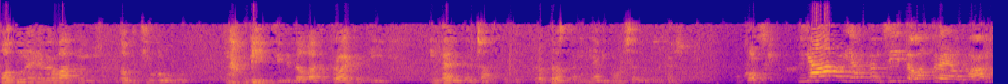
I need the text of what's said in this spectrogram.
potpuno je neverovatno dobiti ulogu na audiciji za ovakav projekat i, i velika je čast. Pro, prosto ne bih mogla šta drugo da kažem. Bukovski Jao, ja sam čitala sve od vas.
